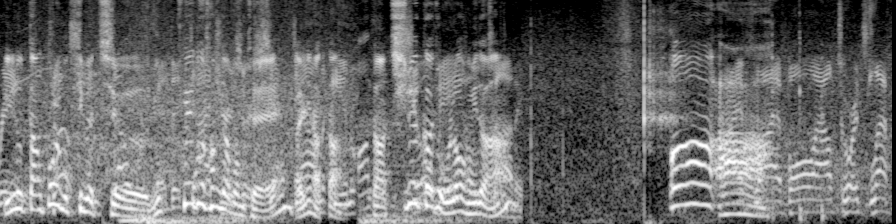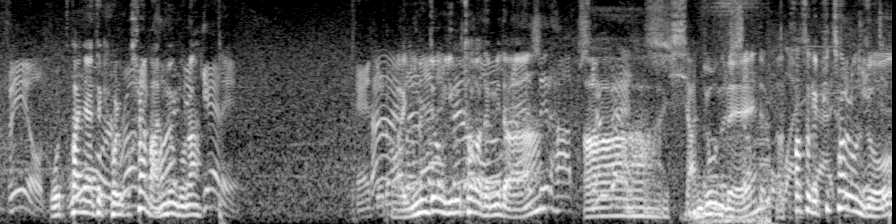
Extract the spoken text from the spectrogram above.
1루 땅볼 무키 배츠. 6회도 3자 범퇴. 난리 났다. 자 7회까지 올라옵니다. 어, 아. 오타니한테 결국 하나 맞는구나. 아, 인정 2루타가 됩니다 아, 씨, 안 좋은데 자, 타석에 피차 알론조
